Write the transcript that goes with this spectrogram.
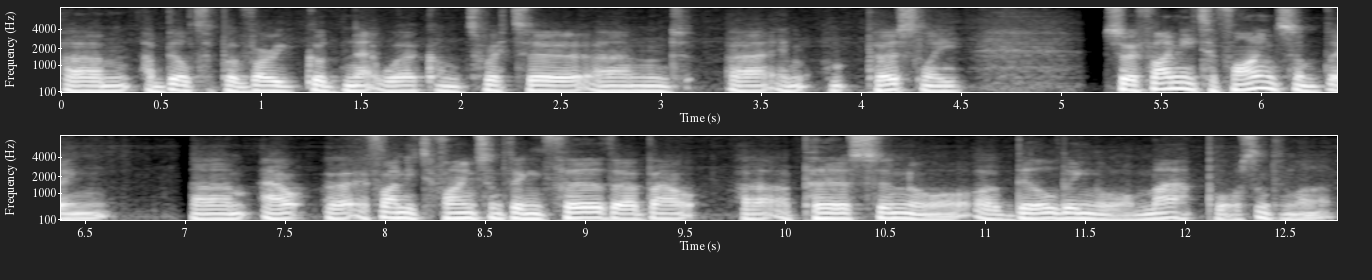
um, i built up a very good network on twitter and uh, personally. So if i need to find something um, out uh, if i need to find something further about uh, a person or a building or a map or something like that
